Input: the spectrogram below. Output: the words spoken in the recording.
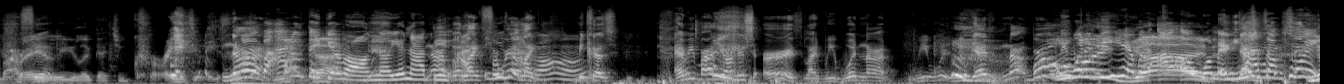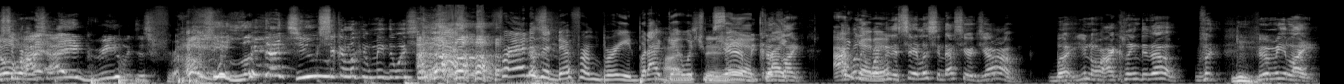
But I Crazy, feel he looked at you crazy. when he said No, that. But I don't think God. you're wrong. No, you're not no, being. but like think for real, like wrong. because everybody on this earth, like we would not, we would, we dead, not bro. we wouldn't be oh here without a God. woman. And He that's has what a I'm saying. point. No, see I'm I, agree with this. fr- How she looked at you? She can look at me the way she. Looked. Friend is a different breed, but I get what you're understand. saying. Yeah, because like, I, I really get wanted it. to say, listen, that's your job, but you know, I cleaned it up. Feel me? Like,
